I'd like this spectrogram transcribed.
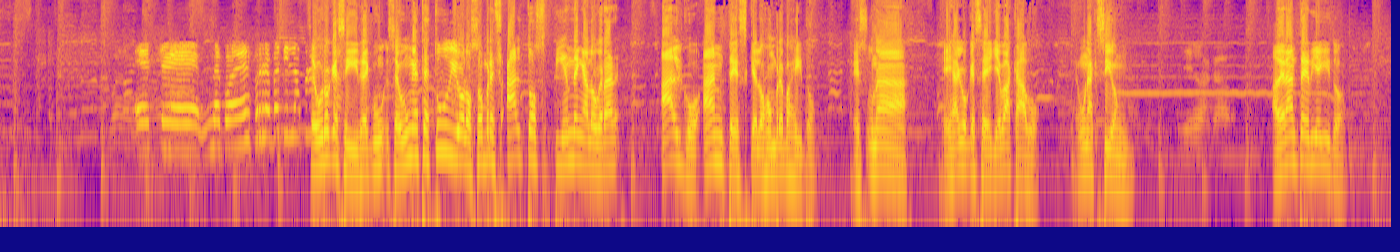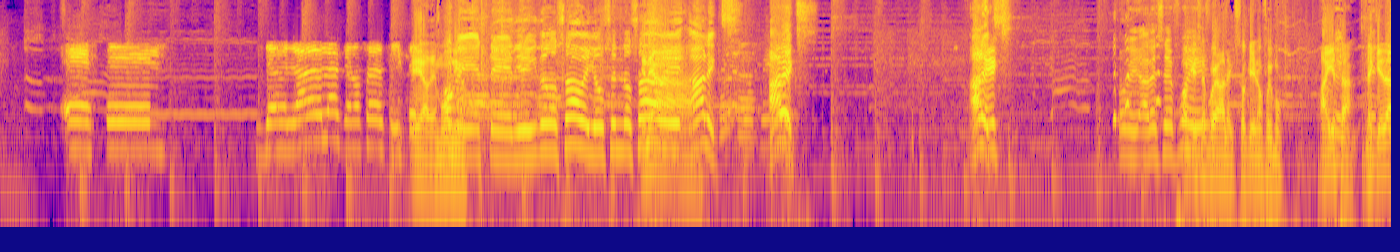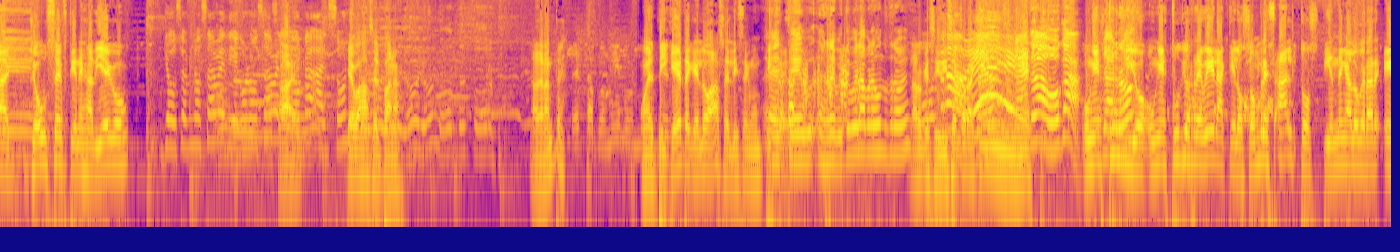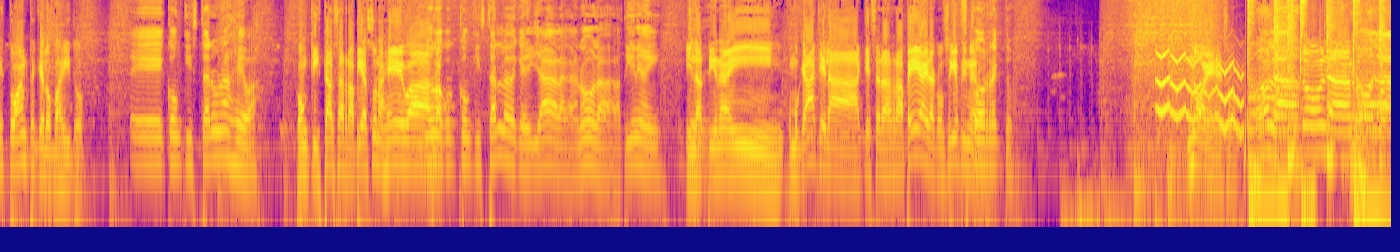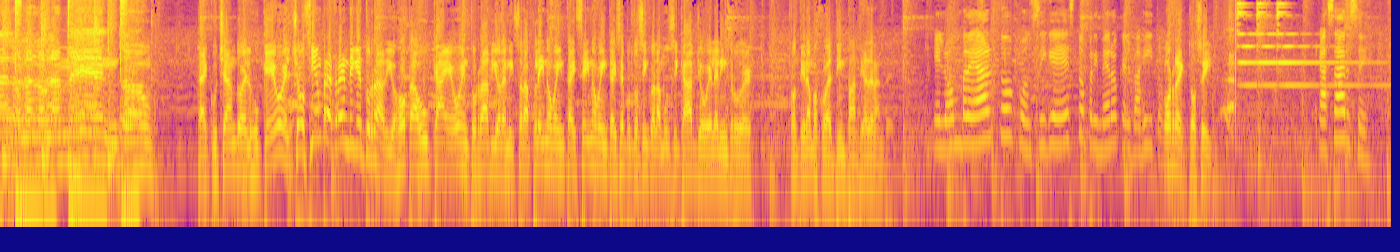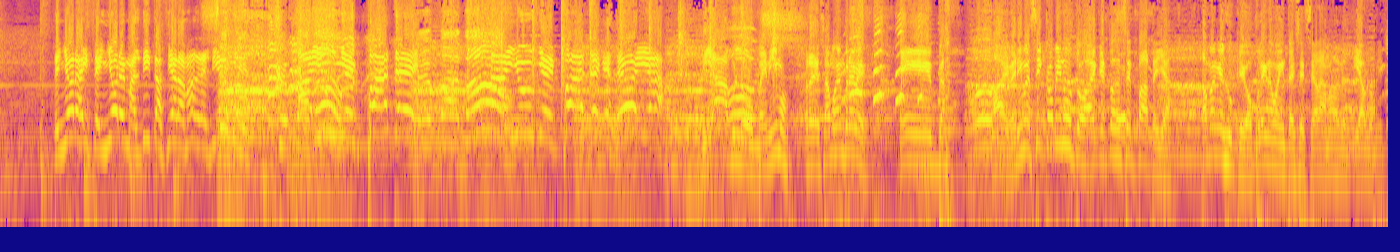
Este, ¿me puedes repetir la pregunta? Seguro que sí. Según, según este estudio, los hombres altos tienden a lograr algo antes que los hombres bajitos. Es una es algo que se lleva a cabo. Es una acción. Lleva a cabo. Adelante, Dieguito. Este, de verdad, de verdad que no sé decirte. A Ok, demonio. este, Dieguito no sabe, Joseph no sabe. A- Alex. Alex. Alex. Ok, Alex se fue. Ok, se fue Alex. Ok, nos fuimos. Ahí está. Le este- queda Joseph, tienes a Diego. Joseph no sabe, Diego no sabe, Ay. le toca al Sonic. ¿Qué vas a hacer, pana? Yo, yo, yo contesto ahora. Adelante. Por mí, por mí. Con el piquete que él lo hace, él dice en un piquete. Este, repíteme la pregunta otra vez. Claro que sí, dice por aquí ¡Otra un, la boca! un estudio, un estudio revela que los hombres altos tienden a lograr esto antes que los bajitos. Eh, conquistar una jeva. Conquistarse, rapearse una jeva no, no, con- conquistarla de que ya la ganó, la, la tiene ahí. y la tiene ahí como que ah, que la que se la rapea y la consigue primero. Correcto. No es eso. Hola. Lola, Lola, Lola, lo lamento. Está escuchando el juqueo, el show siempre trending en tu radio. JUKEO E en tu radio, la emisora Play 96, 96.5, la música app, Joel el Intruder. Continuamos con el Team Panty, adelante. El hombre alto consigue esto primero que el bajito. Correcto, sí. Casarse. Señoras y señores, maldita sea la madre del diablo. se. ¡Hay un empate! ¡Hay un empate que se oiga! ¡Diablo! Oh, venimos, regresamos en breve. Eh, Oh. ay, venimos en cinco minutos. Ay, que esto se empate ya. Estamos en el juqueo. Play 96, sea la madre del diablo, amigo.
